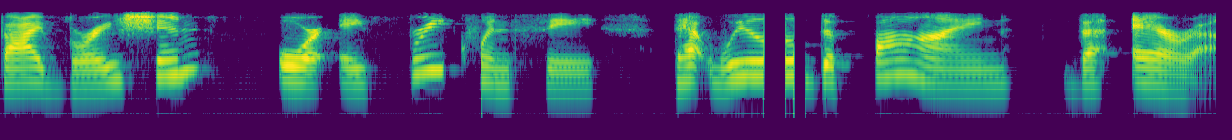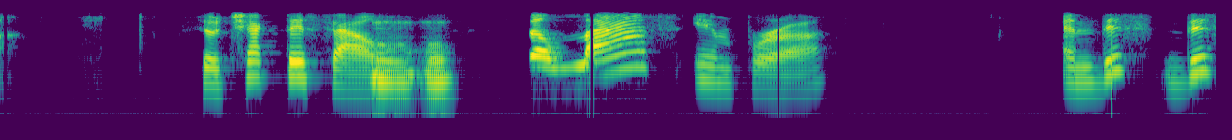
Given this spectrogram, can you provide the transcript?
vibration or a frequency that will define the era. So, check this out Mhm. the last emperor, and this this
